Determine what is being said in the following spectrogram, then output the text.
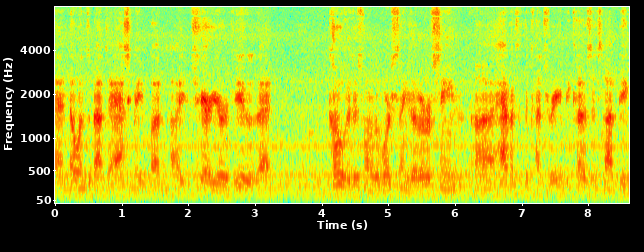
and no one's about to ask me, but I share your view that COVID is one of the worst things I've ever seen uh, happen to the country because it's not being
